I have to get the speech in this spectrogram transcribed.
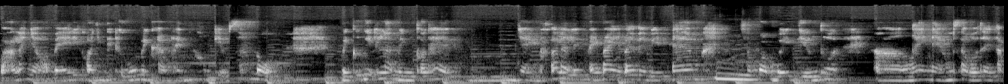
quá là nhỏ bé thì có những cái thứ mà mình cảm thấy mình không kiểm soát nổi. Mình cứ nghĩ là mình có thể nhảy phát là lên máy bay bay về Việt Nam ừ. trong vòng mấy tiếng thôi. À, ngay ngày hôm sau có thể gặp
